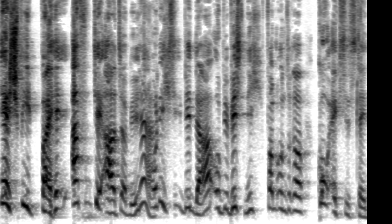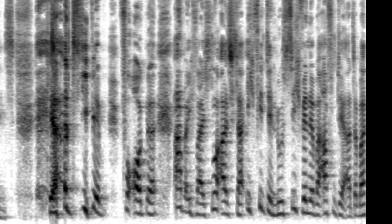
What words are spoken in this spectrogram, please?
Der spielt bei Affentheater mit Ja. und ich bin da und wir wissen nicht von unserer Koexistenz, ja, die wir vor Ort. Aber ich weiß nur, alles klar, ich finde den lustig, wenn er bei Affentheater war.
